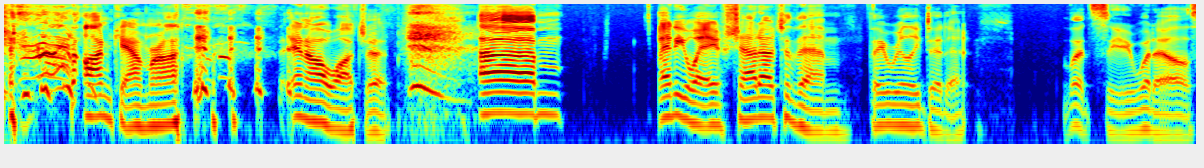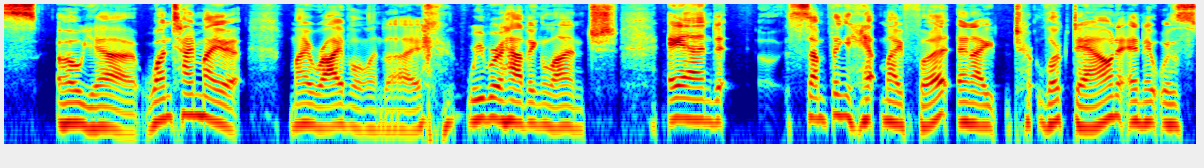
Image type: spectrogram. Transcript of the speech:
on camera, and I'll watch it." Um. Anyway, shout out to them. They really did it. Let's see what else. Oh yeah, one time my my rival and I we were having lunch, and something hit my foot, and I t- looked down, and it was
